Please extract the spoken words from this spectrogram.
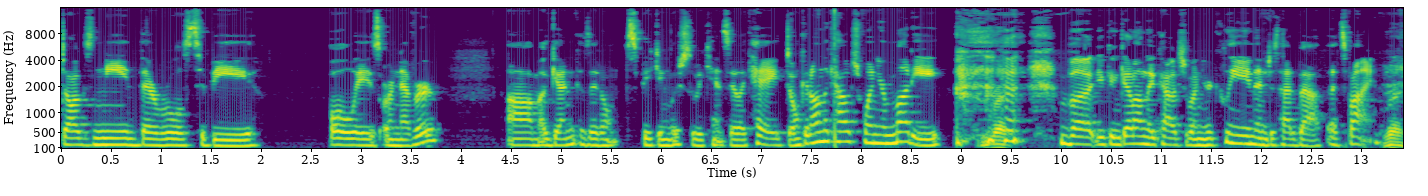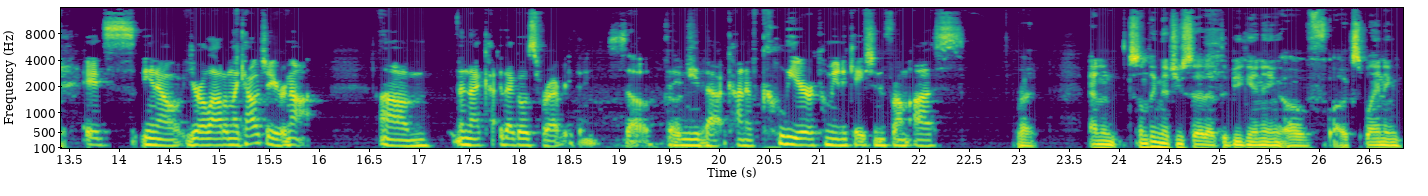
dogs need their rules to be always or never. Um, again, because they don't speak English, so we can't say like, "Hey, don't get on the couch when you're muddy," Right. but you can get on the couch when you're clean and just had a bath. That's fine Right. it's you know you're allowed on the couch or you're not um and that that goes for everything so they need that kind of clear communication from us Right. And something that you said at the beginning of uh, explaining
